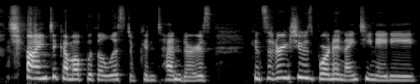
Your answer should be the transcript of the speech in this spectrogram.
trying to come up with a list of contenders. Considering she was born in 1980,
